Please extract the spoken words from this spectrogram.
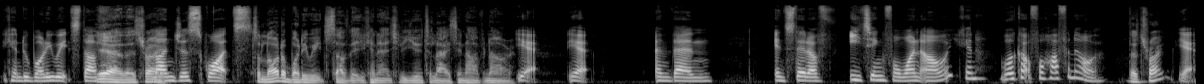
You can do body weight stuff. Yeah, that's right. Lunges, squats. It's a lot of bodyweight stuff that you can actually utilize in half an hour. Yeah, yeah. And then instead of eating for one hour, you can work out for half an hour. That's right. Yeah.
